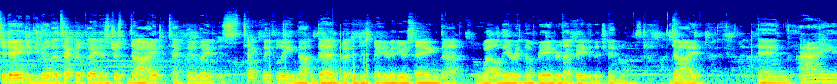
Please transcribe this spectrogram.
Today, did you know that Technoblade has just died? Technoblade is technically not dead, but it just made a video saying that, well, the original creator that created the channel has died. And I,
